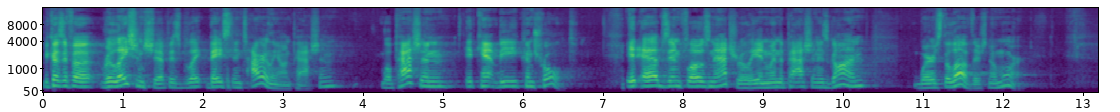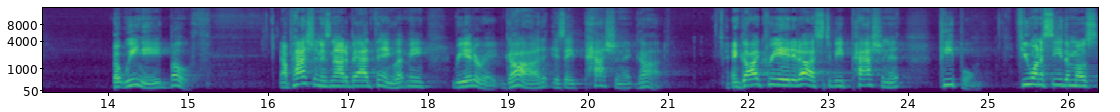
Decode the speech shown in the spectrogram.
Because if a relationship is based entirely on passion, well, passion, it can't be controlled. It ebbs and flows naturally. And when the passion is gone, where's the love? There's no more. But we need both. Now, passion is not a bad thing. Let me reiterate God is a passionate God. And God created us to be passionate people. If you want to see the most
